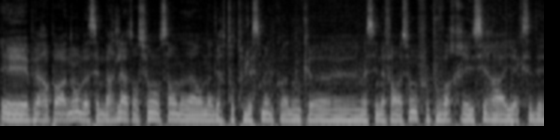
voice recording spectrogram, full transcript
et par rapport à non, bah, cette marque-là, attention, ça on a, on a des retours toutes les semaines quoi. Donc, euh, mais c'est une information, il faut pouvoir réussir à y accéder.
